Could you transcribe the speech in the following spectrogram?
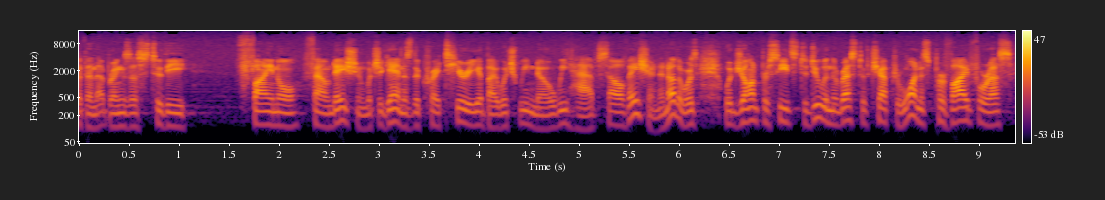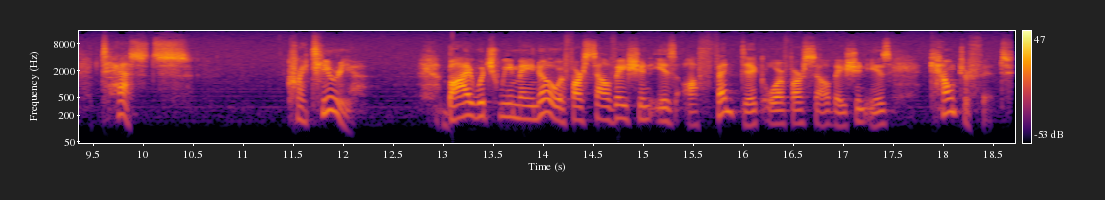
But then that brings us to the final foundation, which again is the criteria by which we know we have salvation. In other words, what John proceeds to do in the rest of chapter 1 is provide for us tests, criteria, by which we may know if our salvation is authentic or if our salvation is counterfeit.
